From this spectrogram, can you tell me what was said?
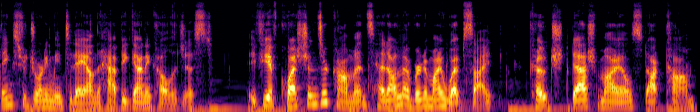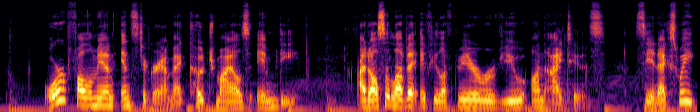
Thanks for joining me today on The Happy Gynecologist. If you have questions or comments, head on over to my website, coach-miles.com, or follow me on Instagram at CoachMilesMD. I'd also love it if you left me a review on iTunes. See you next week.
